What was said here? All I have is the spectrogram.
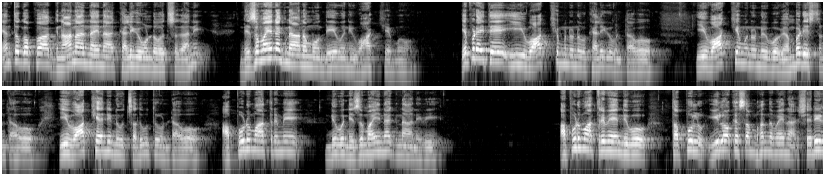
ఎంత గొప్ప జ్ఞానాన్నైనా కలిగి ఉండవచ్చు కానీ నిజమైన జ్ఞానము దేవుని వాక్యము. ఎప్పుడైతే ఈ వాక్యమును నువ్వు కలిగి ఉంటావో ఈ వాక్యమును నువ్వు వెంబడిస్తుంటావో ఈ వాక్యాన్ని నువ్వు చదువుతూ ఉంటావో అప్పుడు మాత్రమే నువ్వు నిజమైన జ్ఞానివి. అప్పుడు మాత్రమే నువ్వు తప్పులు ఈ లోక సంబంధమైన శరీర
